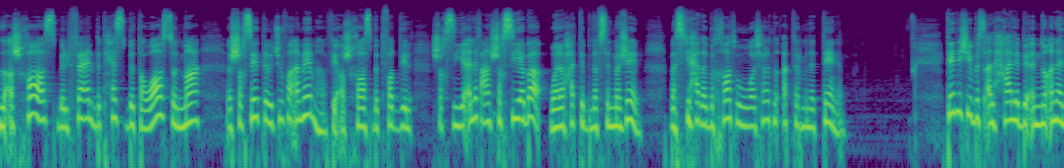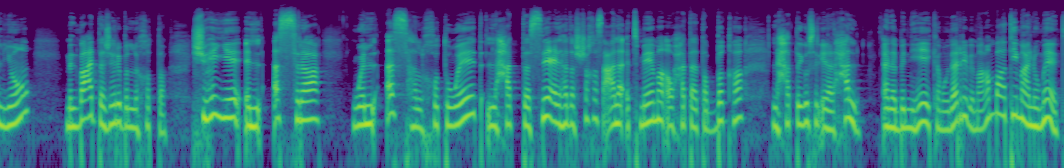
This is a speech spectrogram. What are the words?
الأشخاص بالفعل بتحس بتواصل مع الشخصيات اللي بتشوفها أمامها. في أشخاص بتفضل شخصية ألف عن شخصية باء ولو حتى بنفس المجال. بس في حدا بخاطبه مباشرة أكثر من الثاني. تاني شيء بسأل حالي بأنه أنا اليوم من بعد تجارب اللي خطة شو هي الأسرع والأسهل خطوات لحتى تساعد هذا الشخص على إتمامها أو حتى يطبقها لحتى يوصل إلى الحل؟ أنا بالنهاية كمدربة ما عم بعطيه معلومات.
